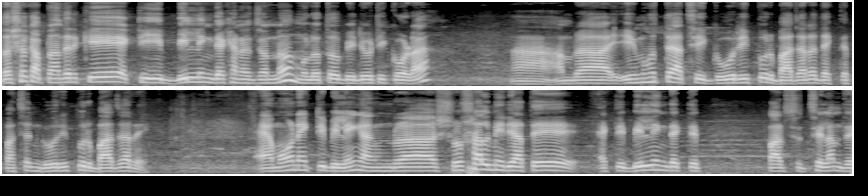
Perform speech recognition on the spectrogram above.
দর্শক, আপনাদেরকে একটি বিল্ডিং দেখানোর জন্য মূলত ভিডিওটি করা। আমরা এই মুহূর্তে আছি গৌরীপুর বাজারে, দেখতে পাচ্ছেন গৌরীপুর বাজারে। এমন একটি বিল্ডিং, আমরা সোশ্যাল মিডিয়াতে একটি বিল্ডিং দেখতে পারছিলাম যে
